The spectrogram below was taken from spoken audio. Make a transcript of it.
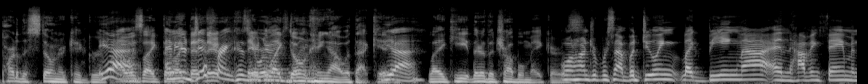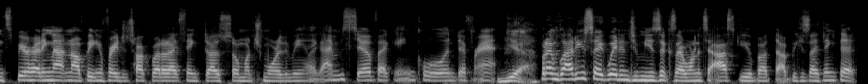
part of the stoner kid group. Yeah. I was like, And like, you're different 'cause they were like, don't hang out with that kid. Yeah. like he, they're the troublemakers. One hundred percent. But doing like being that and having fame and spearheading that, and not being afraid to talk about it, I think does so much more than being like I'm so fucking cool and different. Yeah. But I'm glad you segued into music because I wanted to ask you about that because I think that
